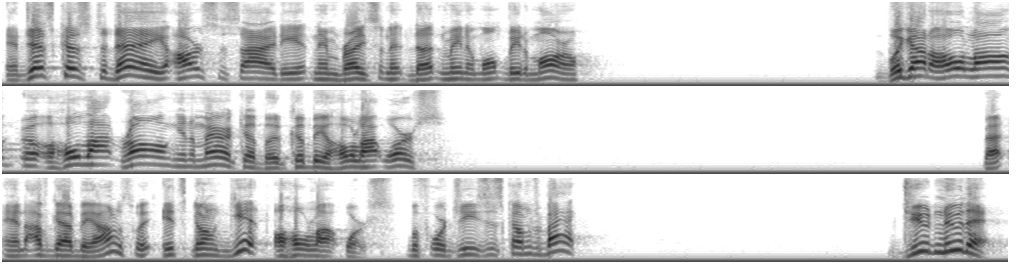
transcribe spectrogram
And just because today our society isn't embracing it doesn't mean it won't be tomorrow. We got a whole, long, a whole lot wrong in America, but it could be a whole lot worse. But, and I've got to be honest with you, it's going to get a whole lot worse before Jesus comes back. Jude knew that.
